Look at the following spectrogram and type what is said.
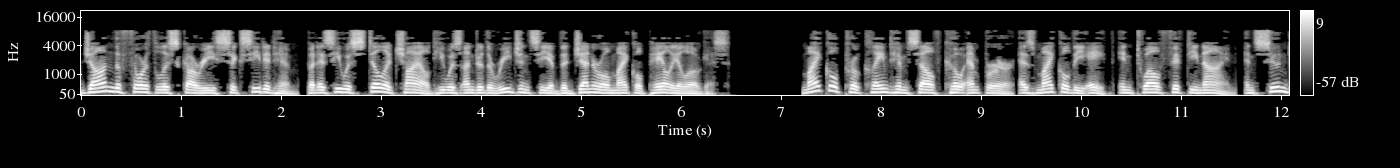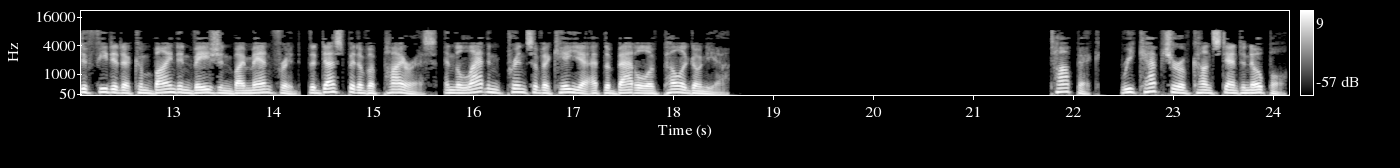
John IV Lascaris succeeded him, but as he was still a child he was under the regency of the general Michael Palaeologus. Michael proclaimed himself co-emperor as Michael VIII in 1259, and soon defeated a combined invasion by Manfred, the despot of Epirus, and the Latin prince of Achaia at the Battle of Pelagonia. Recapture of Constantinople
